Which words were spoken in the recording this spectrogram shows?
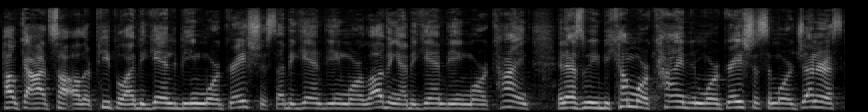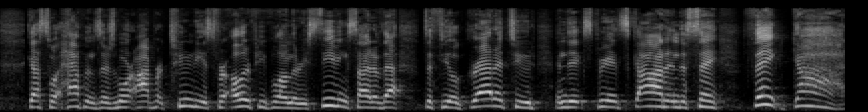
how God saw other people. I began to being more gracious. I began being more loving. I began being more kind. And as we become more kind and more gracious and more generous, guess what happens? There's more opportunities for other people on the receiving side of that to feel gratitude and to experience God and to say, Thank God.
